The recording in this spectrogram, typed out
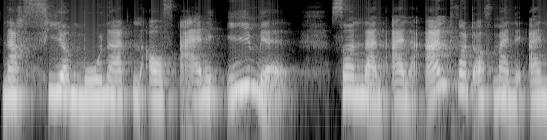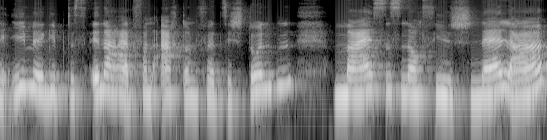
nach vier Monaten auf eine E-Mail, sondern eine Antwort auf meine, eine E-Mail gibt es innerhalb von 48 Stunden, meistens noch viel schneller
